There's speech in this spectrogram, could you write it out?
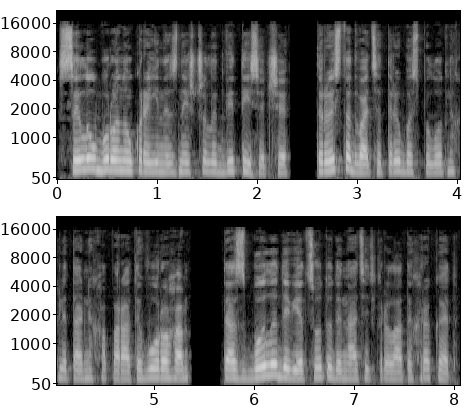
Сили оборони України знищили 2323 безпілотних літальних апарати ворога та збили 911 крилатих ракет.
